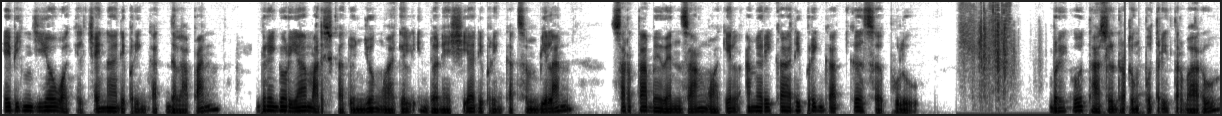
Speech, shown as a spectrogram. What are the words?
He Bingjie wakil China di peringkat 8, Gregoria Mariska Tunjung wakil Indonesia di peringkat 9, serta Bewenzang wakil Amerika di peringkat ke-10. Berikut hasil drum putri terbaru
